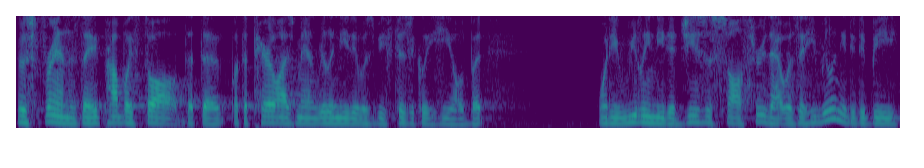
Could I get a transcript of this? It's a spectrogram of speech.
Those friends, they probably thought that the, what the paralyzed man really needed was to be physically healed, but what he really needed, Jesus saw through that, was that he really needed to be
